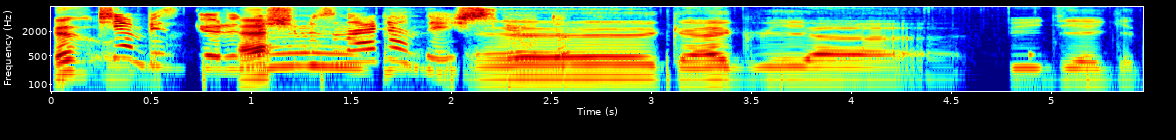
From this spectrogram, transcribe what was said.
Kız Diyeceğim biz görünüşümüzü nereden değiştiriyorduk? Eee, kalkmıyor. Büyücüye git.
